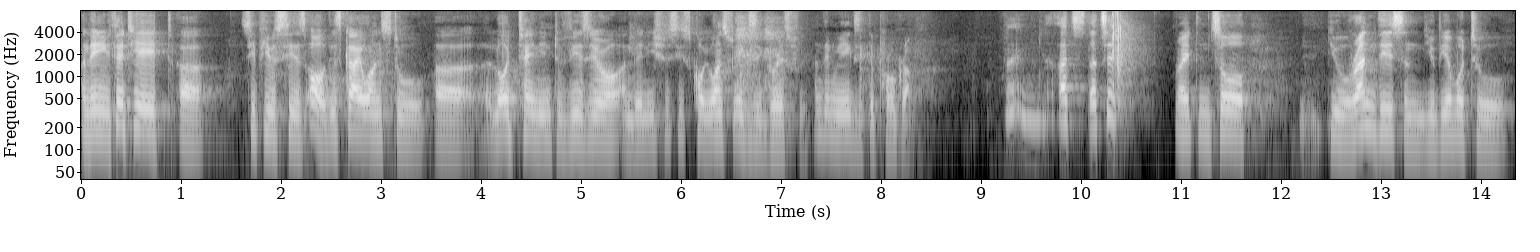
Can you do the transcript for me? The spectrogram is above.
And then in 38, uh, CPU says, oh, this guy wants to uh, load 10 into V0 and then issues syscall. He wants to exit gracefully. And then we exit the program. And that's, that's it, right? And so you run this and you'll be able to,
